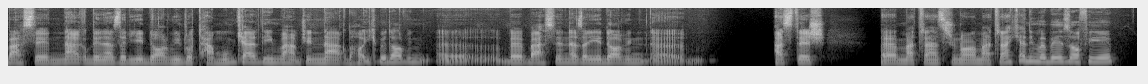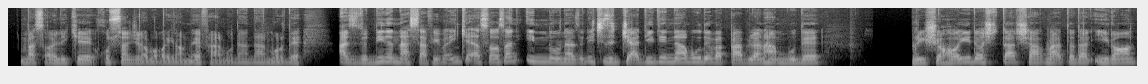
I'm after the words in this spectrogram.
بحث نقد نظریه داروین رو تموم کردیم و همچنین نقد هایی که به داروین به بحث نظریه داروین هستش مطرح هستش رو مطرح کردیم و به اضافه مسائلی که خصوصا جناب آقای ایران فرمودن در مورد دین نصفی و اینکه اساسا این نوع نظری چیز جدیدی نبوده و قبلا هم بوده. ریشه هایی داشته در شرق و حتی در ایران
